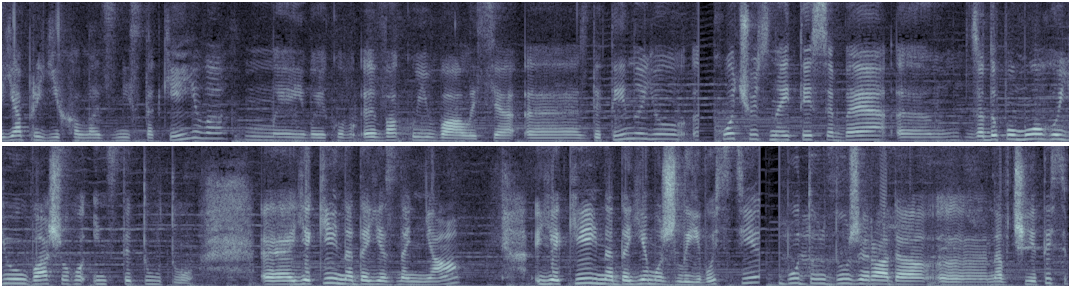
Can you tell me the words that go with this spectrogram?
Я приїхала з міста Києва. Ми еваку- евакуювалися з дитиною. Хочу знайти себе е, за допомогою вашого інституту, е, який надає знання, який надає можливості. Буду дуже рада е, навчитися,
